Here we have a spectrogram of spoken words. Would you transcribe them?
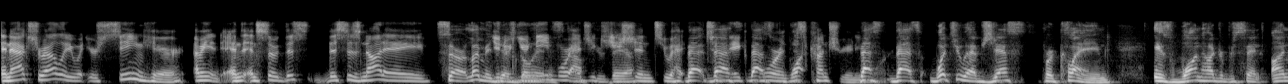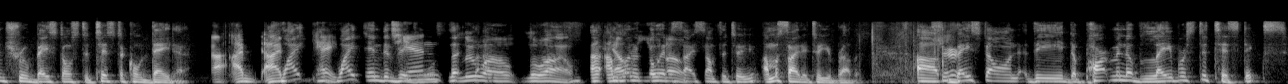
in actuality, what you're seeing here, I mean, and, and so this this is not a sir. Let me just know, you need more education to, that, to make that's more in what, this country anymore. That's that's what you have just proclaimed is 100% untrue based on statistical data. I, I, white, hey, white individuals. Tian Luo, Luo. I'm going to go ahead and cite something to you. I'm going to cite it to you, brother. Uh, sure. Based on the Department of Labor statistics,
